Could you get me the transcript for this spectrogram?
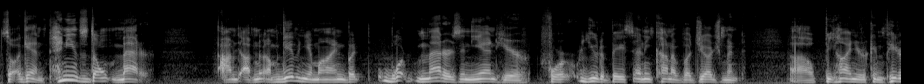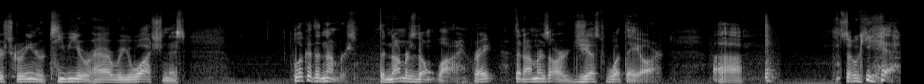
So again, opinions don't matter. I'm, I'm, I'm, giving you mine, but what matters in the end here for you to base any kind of a judgment uh, behind your computer screen or TV or however you're watching this, look at the numbers. The numbers don't lie, right? The numbers are just what they are. Uh, so yeah,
